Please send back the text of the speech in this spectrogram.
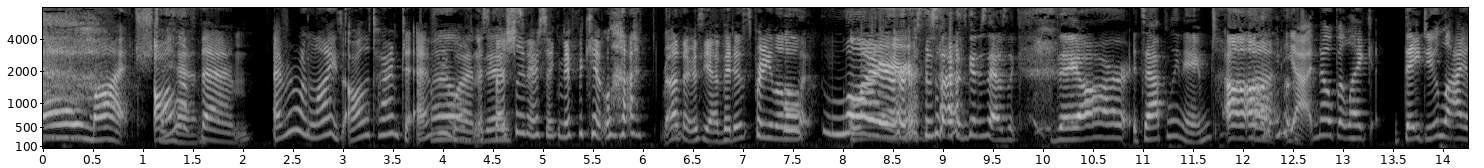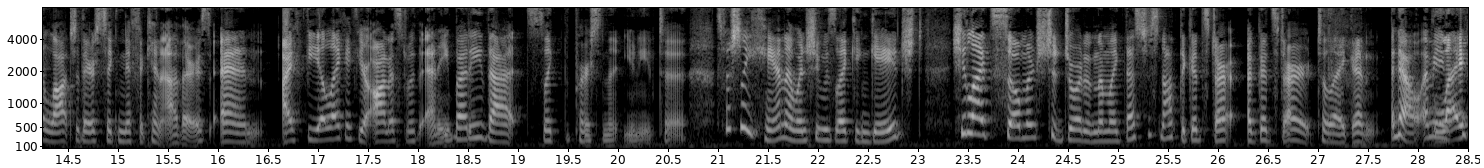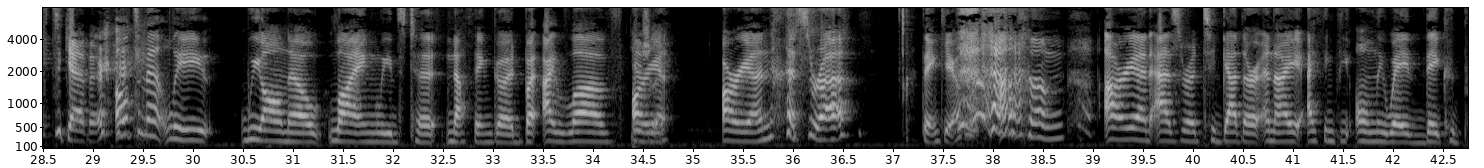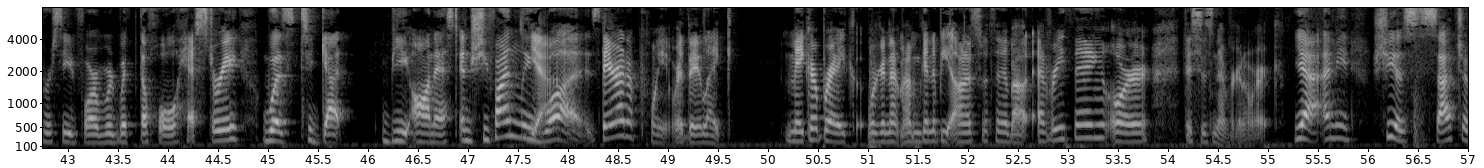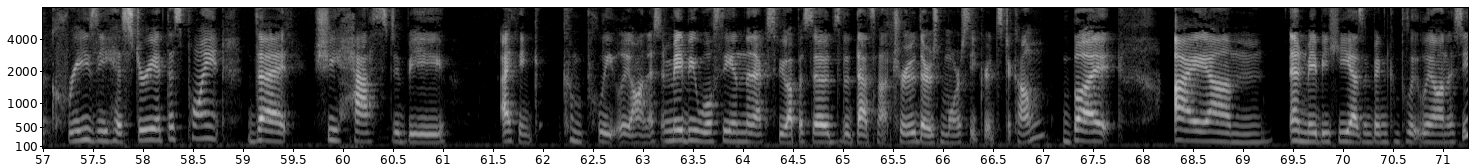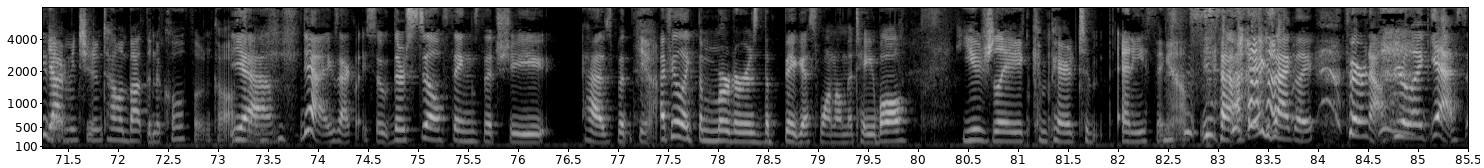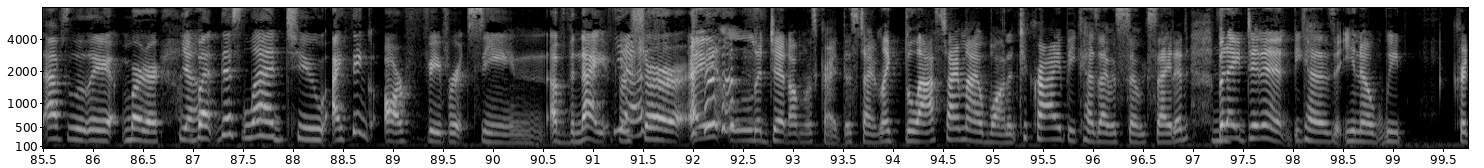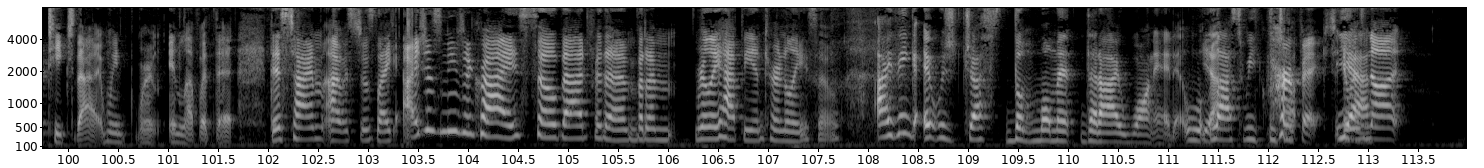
much to All him. of them. Everyone lies all the time to everyone, it especially is- their significant others. Yeah, it is pretty little liars. liars. I was gonna say, I was like, they are. It's aptly named. Um, Uh, yeah, no, but like they do lie a lot to their significant others, and I feel like if you're honest with anybody, that's like the person that you need to. Especially Hannah when she was like engaged, she lied so much to Jordan. I'm like, that's just not the good start. A good start to like an no, I mean, life together. ultimately, we all know lying leads to nothing good. But I love Usually. Aria, Aria and Ezra. Thank you. um, Aria and Ezra together, and I, I think the only way they could proceed forward with the whole history was to get be honest, and she finally was. They're at a point where they like make or break. We're gonna. I'm gonna be honest with him about everything, or this is never gonna work. Yeah, I mean, she has such a crazy history at this point that she has to be, I think, completely honest. And maybe we'll see in the next few episodes that that's not true. There's more secrets to come. But I, um, and maybe he hasn't been completely honest either. Yeah, I mean, she didn't tell him about the Nicole phone call. so- yeah, yeah, exactly. So there's still things that she has, but Yeah. I feel like the murder is the biggest one on the table. Usually compared to anything else. Yeah, exactly. Fair enough. You're like, yes, absolutely murder. Yeah. But this led to, I think, our favorite scene of the night for Yes. sure. I legit almost cried this time. Like the last time I wanted to cry because I was so excited, but mm-hmm. I didn't because, you know, we critiqued that and we weren't in love with it. This time I was just like, I just need to cry so bad for them, but I'm really happy internally, so I think it was just the moment that I wanted. L- yeah. Last week, we ta- perfect. It yeah. was not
